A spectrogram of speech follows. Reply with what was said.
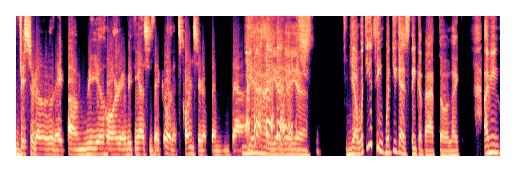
visceral, like um, real horror. Everything else is like, oh, that's corn syrup and uh, yeah, yeah, yeah, yeah. Yeah. What do you think? What do you guys think of that though? Like, I mean,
